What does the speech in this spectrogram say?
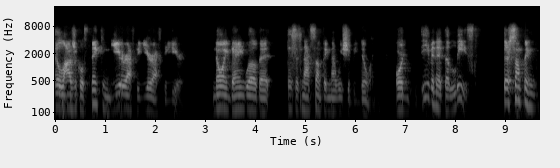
illogical thinking year after year after year, knowing dang well that this is not something that we should be doing, or even at the least, there's something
